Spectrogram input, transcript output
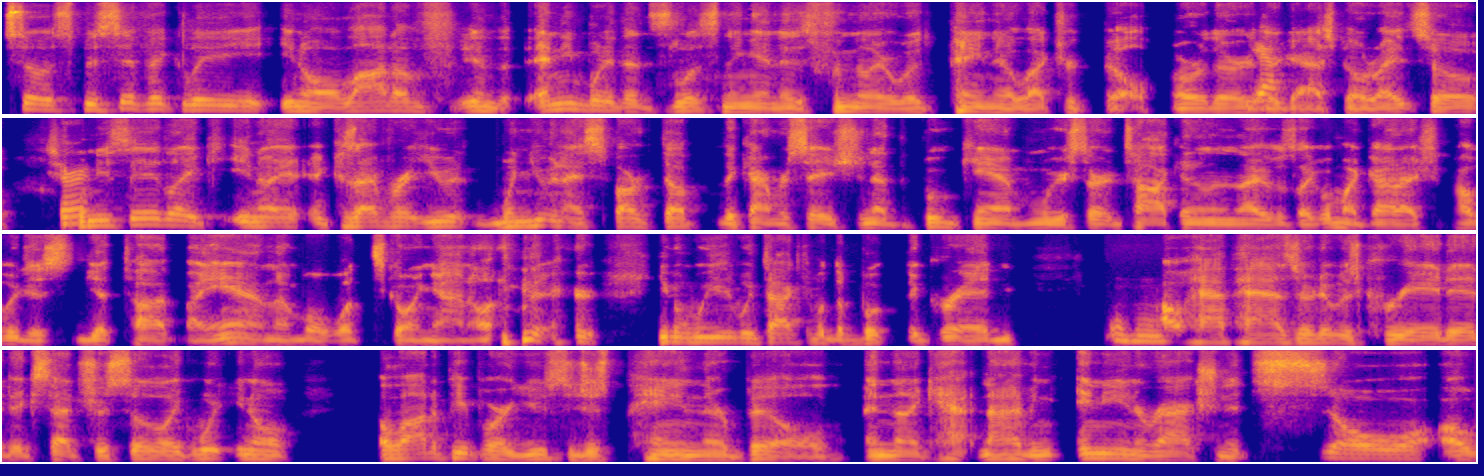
so specifically you know a lot of you know, anybody that's listening in is familiar with paying their electric bill or their, yeah. their gas bill right so sure. when you say like you know eh, because i've read you when you and i sparked up the conversation at the boot camp and we started talking and i was like oh my god i should probably just get taught by ann about what's going on out there you know we, we talked about the book the grid mm-hmm. how haphazard it was created, etc. So like what you know, a lot of people are used to just paying their bill and like ha- not having any interaction. It's so uh,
